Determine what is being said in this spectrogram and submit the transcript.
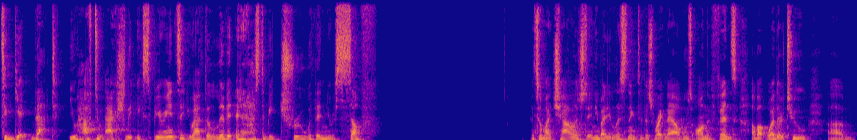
to get that. You have to actually experience it, you have to live it, and it has to be true within yourself. And so, my challenge to anybody listening to this right now who's on the fence about whether to um,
